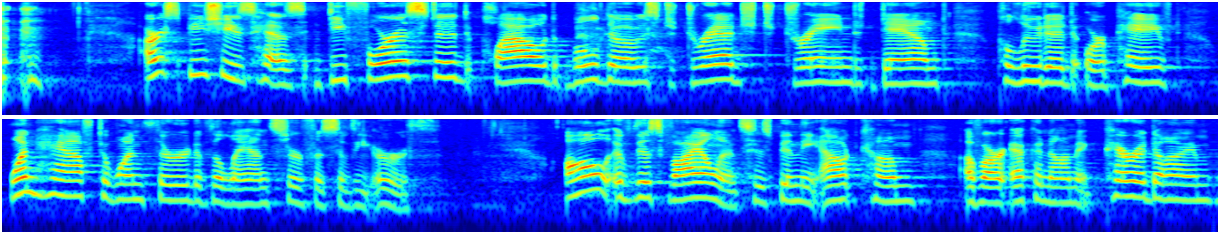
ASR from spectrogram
Our species has deforested, plowed, bulldozed, dredged, drained, dammed, polluted, or paved one half to one third of the land surface of the earth. All of this violence has been the outcome of our economic paradigm,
